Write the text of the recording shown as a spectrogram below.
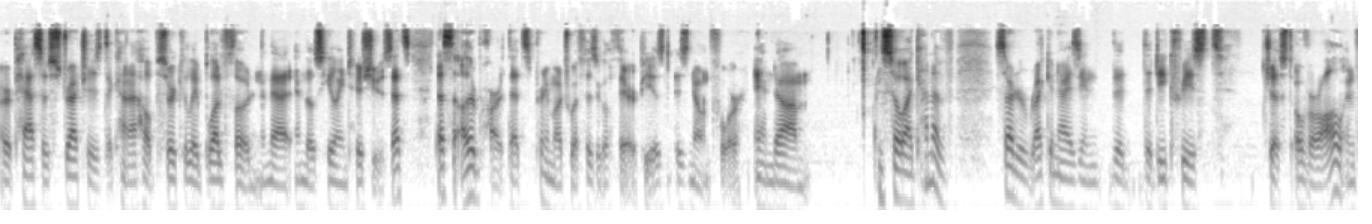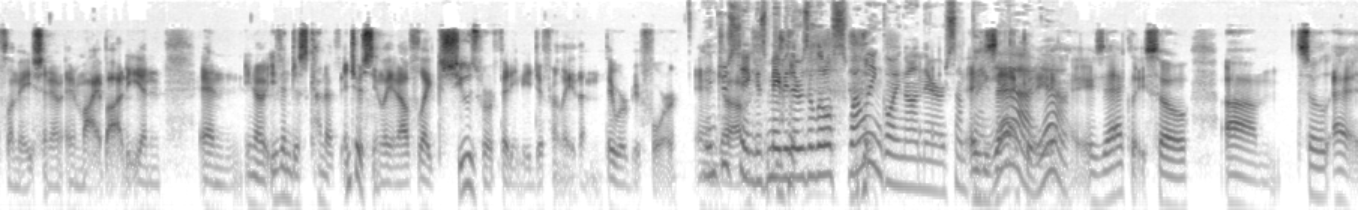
or passive stretches to kind of help circulate blood flow in that in those healing tissues. That's that's the other part. That's pretty much what physical therapy is is known for. And um, and so I kind of started recognizing the the decreased just overall inflammation in, in, my body. And and you know even just kind of interestingly enough like shoes were fitting me differently than they were before. And, interesting because um, maybe there was a little swelling going on there or something. Exactly yeah, yeah. exactly. So um so uh,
